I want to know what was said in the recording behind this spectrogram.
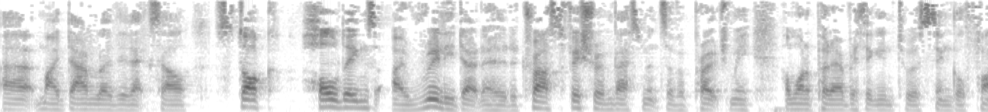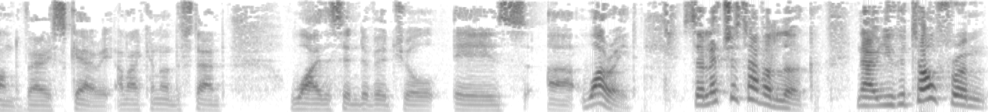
uh, my downloaded Excel stock holdings. I really don't know who to trust. Fisher Investments have approached me and want to put everything into a single fund. Very scary. And I can understand why this individual is uh, worried. So let's just have a look. Now you could tell from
